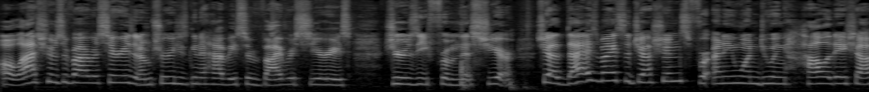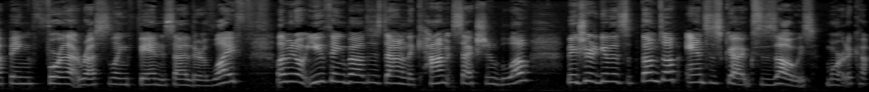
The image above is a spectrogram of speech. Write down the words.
uh, last year's Survivor Series, and I'm sure he's going to have a Survivor Series jersey from this year. So yeah, that is my suggestions for anyone doing holiday shopping for that wrestling fan inside of their life. Let me know what you think about this down in the comment section below. Make sure to give this a thumbs up and subscribe, because as always, more to come.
